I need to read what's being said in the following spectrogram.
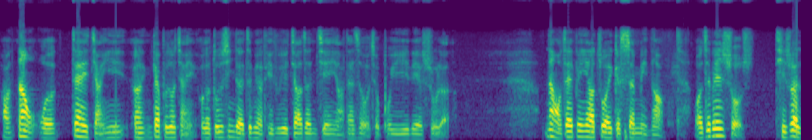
好，那我再讲一，嗯、呃，应该不是讲一，我的读书心得这边有提出一些校正建议啊，但是我就不一一列述了。那我这边要做一个声明哦，我这边所提出来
